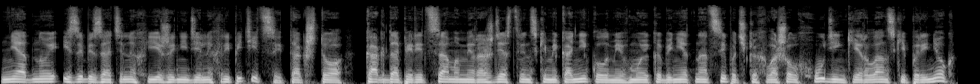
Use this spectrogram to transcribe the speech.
ни одной из обязательных еженедельных репетиций, так что, когда перед самыми рождественскими каникулами в мой кабинет на цыпочках вошел худенький ирландский паренек,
